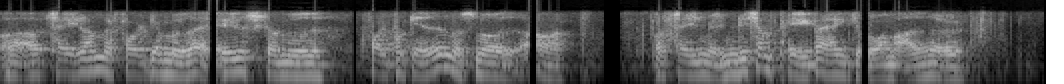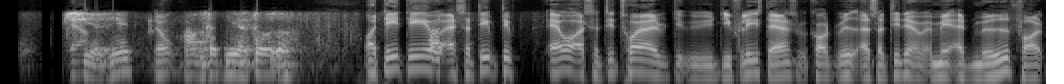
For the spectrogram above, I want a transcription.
Og, og taler med folk, jeg møder. Jeg elsker at møde folk på gaden og sådan noget, og, og tale med dem. Ligesom Paper, han gjorde meget, øh, Ja. siger de, ikke? Jo. Ham, der bliver død. Og det, det er jo, altså, det, det er jo, altså, det tror jeg, de, de fleste af os godt ved, altså det der med at møde folk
